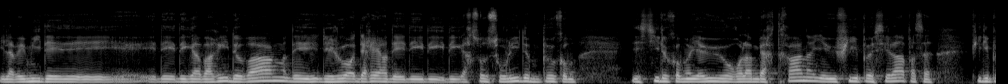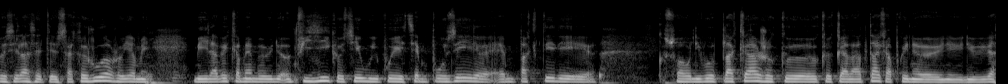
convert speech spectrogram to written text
il avait mis des, des, gabarits devant, des, des joueurs derrière, des, garçons solides, un peu comme des styles comme il y a eu Roland Bertrand, il y a eu Philippe Sella, parce que Philippe Sella c'était un sacré joueur, je veux dire, mais, mais il avait quand même un physique aussi où il pouvait s'imposer, impacter des que ce soit au niveau de plaquage que, qu'en attaque, après une, une.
